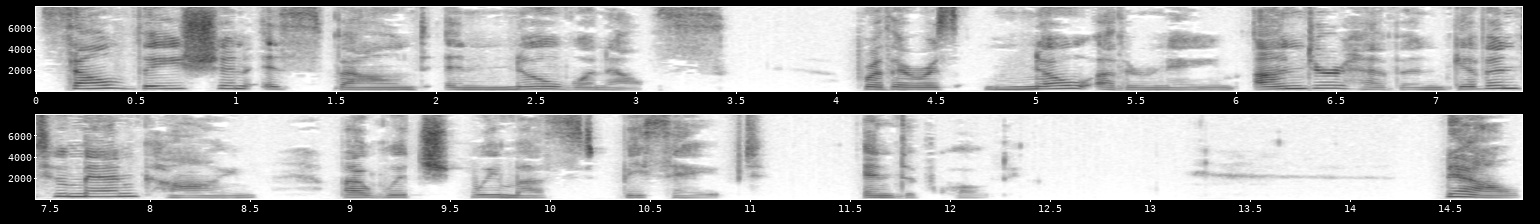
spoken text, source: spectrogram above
Salvation is found in no one else, for there is no other name under heaven given to mankind by which we must be saved. End of quote. Now,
